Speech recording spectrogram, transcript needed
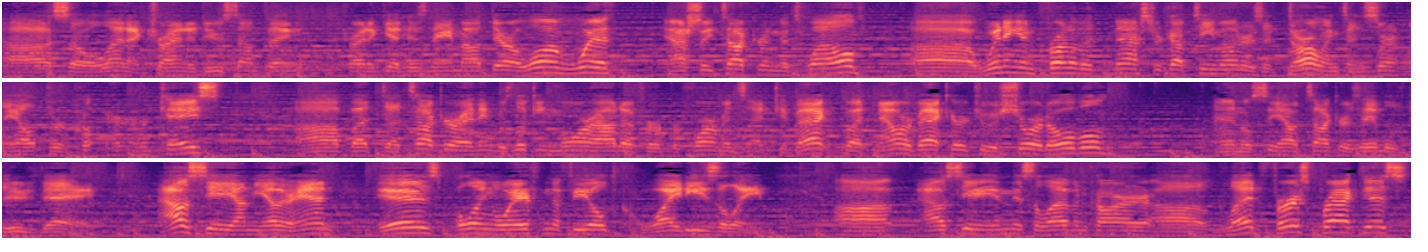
Uh, so Olenek trying to do something, trying to get his name out there, along with Ashley Tucker in the 12. Uh, winning in front of the Master Cup team owners at Darlington certainly helped her, her, her case. Uh, but uh, Tucker, I think, was looking more out of her performance at Quebec. But now we're back here to a short oval, and we'll see how Tucker is able to do today. Aussier, on the other hand, is pulling away from the field quite easily. Uh, Alcier in this 11 car uh, led first practice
